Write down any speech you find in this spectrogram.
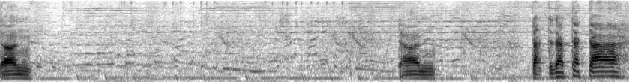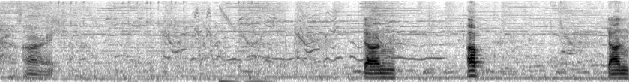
Done. Done. Da da da da da. Alright. Done. Up. Done.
